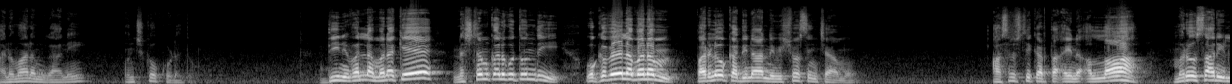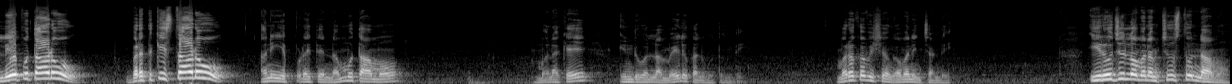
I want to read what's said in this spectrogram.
అనుమానం కానీ ఉంచుకోకూడదు. దీనివల్ల మనకే నష్టం కలుగుతుంది. ఒకవేళ మనం పరలోక దినాన్ని విశ్వసించాము. ఆ సృష్టికర్త అయిన అల్లాహ్ మరోసారి లేపుతాడు బ్రతికిస్తాడు అని ఎప్పుడైతే నమ్ముతామో మనకే ఇందువల్ల మేలు కలుగుతుంది. మరొక విషయం గమనించండి. ఈ రోజుల్లో మనం చూస్తున్నాము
